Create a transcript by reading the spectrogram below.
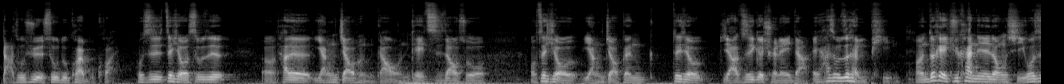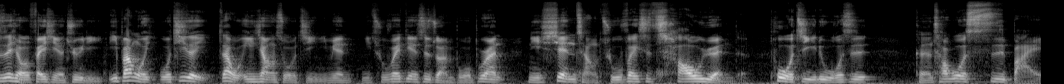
打出去的速度快不快，或是这球是不是？呃，它的仰角很高，你可以知道说，哦，这球仰角跟这球假如是一个全垒打，诶、它是不是很平？哦，你都可以去看这些东西，或是这球飞行的距离。一般我我记得，在我印象所及里面，你除非电视转播，不然你现场除非是超远的破纪录或是可能超过四百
